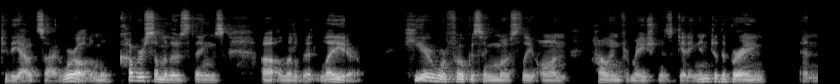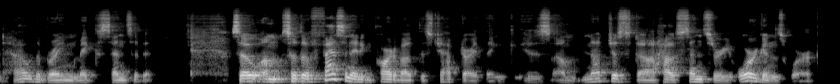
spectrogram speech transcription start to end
to the outside world. And we'll cover some of those things uh, a little bit later. Here, we're focusing mostly on how information is getting into the brain and how the brain makes sense of it. So, um, so the fascinating part about this chapter, I think, is um, not just uh, how sensory organs work,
